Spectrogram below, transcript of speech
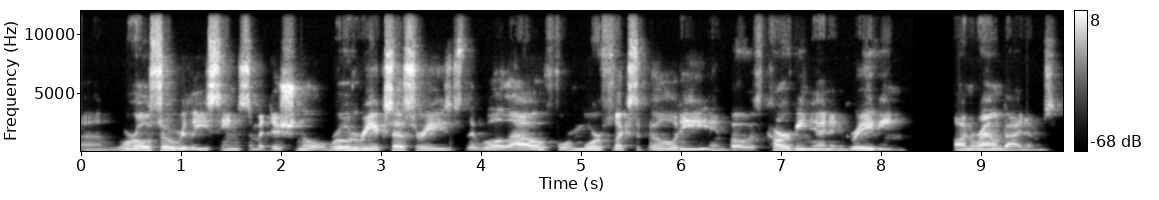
Um, we're also releasing some additional rotary accessories that will allow for more flexibility in both carving and engraving on round items.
